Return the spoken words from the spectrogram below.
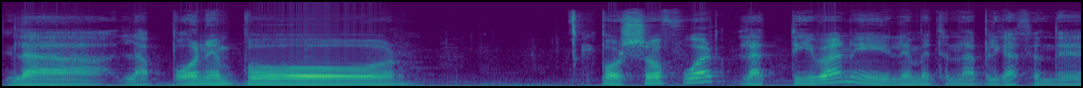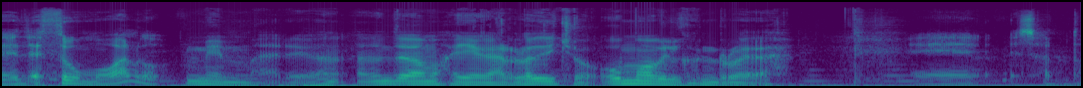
la- la ponen por por software, la activan y le meten la aplicación de, de Zoom o algo. Mi madre, ¿a dónde vamos a llegar? Lo he dicho, un móvil con ruedas. Eh, exacto.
